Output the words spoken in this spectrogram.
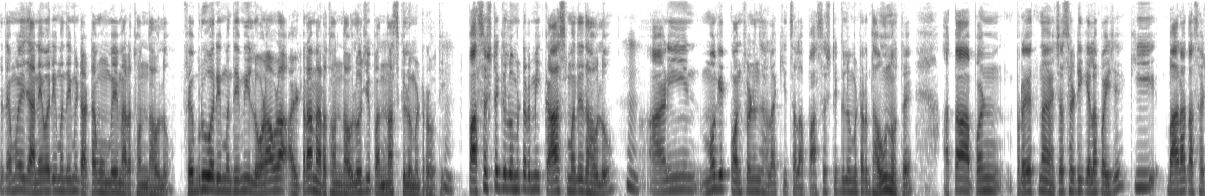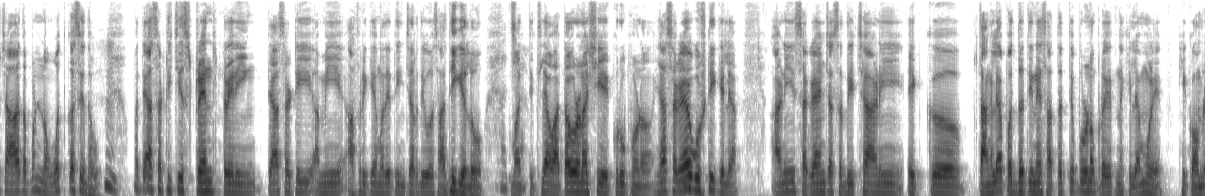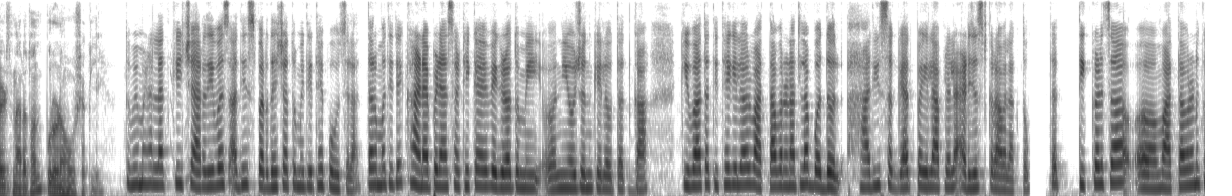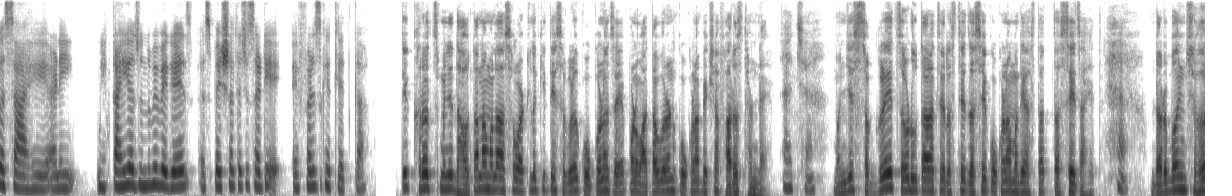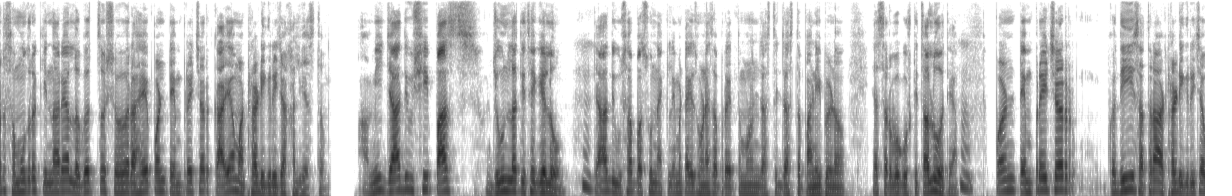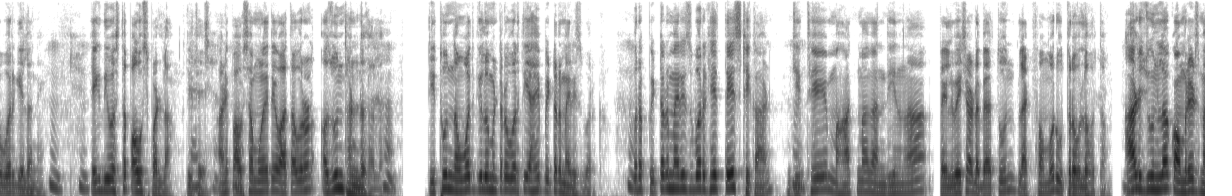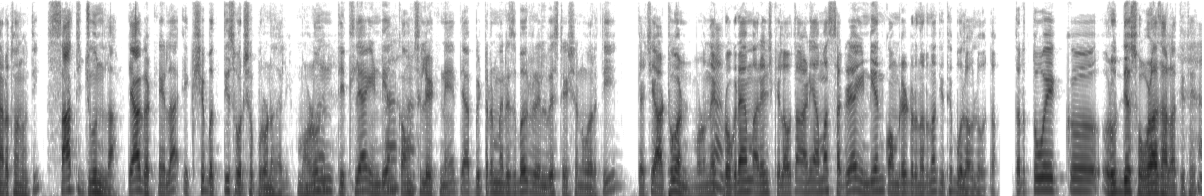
तर त्यामुळे जानेवारीमध्ये मी टाटा मुंबई मॅरेथॉन धावलो फेब्रुवारीमध्ये मी लोणावळा अल्ट्रा मॅरेथॉन धावलो जी पन्नास किलोमीटर होती. पासष्ट किलोमीटर मी कासमध्ये धावलो. आणि मग एक कॉन्फिडन्स झाला की चला पासष्ट किलोमीटर धावून होतंय आता आपण प्रयत्न ह्याच्यासाठी केला पाहिजे की बारा तासाच्या आत आपण नव्वद कसे धावू. मग त्यासाठीची स्ट्रेंथ ट्रेनिंग त्यासाठी आम्ही आफ्रिकेमध्ये तीन चार दिवस आधी गेलो मग तिथल्या वातावरणाशी एकरूप होणं ह्या सगळ्या गोष्टी केल्या आणि सगळ्यांच्या सदिच्छा आणि एक चांगल्या पद्धतीने सातत्यपूर्ण प्रयत्न केल्यामुळे ही कॉम्रेड्स मॅरेथॉन पूर्ण होऊ शकली. तुम्ही म्हणालात की चार दिवस आधी स्पर्धेच्या तुम्ही तिथे पोहोचलात तर मग तिथे खाण्यापिण्यासाठी काय वेगळं तुम्ही नियोजन केलं होतं का? किंवा आता तिथे गेल्यावर वातावरणातला बदल हा आधी सगळ्यात पहिला आपल्याला ॲडजस्ट करावा लागतो. तर तिकडचं वातावरण कसं आहे? आणि काही अजून तुम्ही वेगळे स्पेशल त्याच्यासाठी एफर्ट्स घेतलेत का? ते खरंच म्हणजे धावताना मला असं वाटलं की ते सगळं कोकणच आहे पण वातावरण कोकणापेक्षा फारच थंड आहे. अच्छा. म्हणजे सगळे चढ उताराचे रस्ते जसे कोकणामध्ये असतात तसेच आहेत. डर्बन शहर समुद्र किनाऱ्यालगतचं शहर आहे पण टेम्परेचर कायम अठरा डिग्रीच्या खाली असतं. आम्ही ज्या दिवशी पाच जूनला तिथे गेलो. त्या दिवसापासून ॲक्लेमेटाईज होण्याचा प्रयत्न म्हणून जास्तीत जास्त पाणी पिणं या सर्व गोष्टी चालू होत्या. पण टेम्परेचर कधीही सतरा अठरा डिग्रीच्या वर गेलं नाही. एक दिवस तर पाऊस पडला तिथे. आणि पावसामुळे ते वातावरण अजून थंड झालं. तिथून नव्वद किलोमीटरवरती आहे पीटर मॅरिसबर्ग. बरं पीटर मॅरिसबर्ग हे तेच ठिकाण जिथे महात्मा गांधींना रेल्वेच्या डब्यातून प्लॅटफॉर्मवर उतरवलं होतं आठ जूनला कॉम्रेड्स मॅरेथॉन होती सात जूनला त्या घटनेला एकशे बत्तीस वर्ष पूर्ण झाली म्हणून. तिथल्या इंडियन. काउन्सिलेटने त्या पीटर मॅरिसबर्ग रेल्वे स्टेशनवरती त्याची आठवण म्हणून एक. प्रोग्राम अरेंज केला होता आणि आम्हा सगळ्या इंडियन कॉम्रेड रनरना तिथे बोलावलं होतं तर तो एक हृदय सोहळा झाला तिथे.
